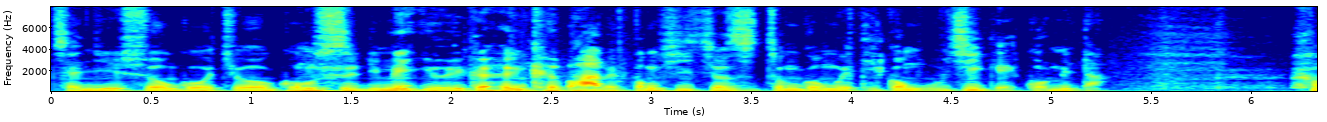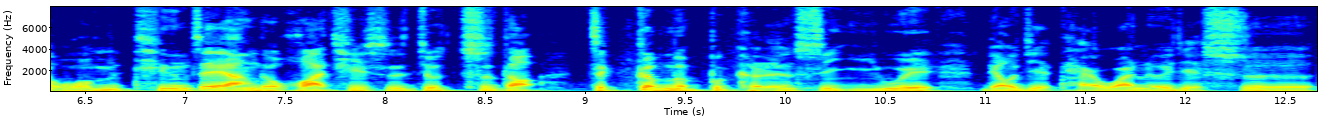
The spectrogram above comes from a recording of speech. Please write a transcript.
曾经说过九二共识里面有一个很可怕的东西，就是中共会提供武器给国民党。我们听这样的话，其实就知道。这根本不可能是一位了解台湾而且是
